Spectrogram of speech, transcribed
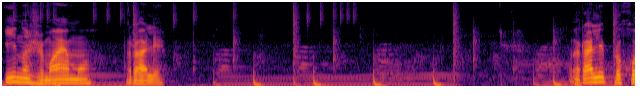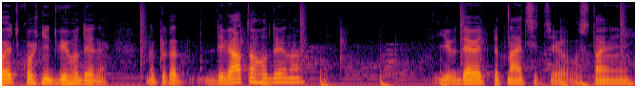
і нажимаємо Ралі. Ралі проходять кожні 2 години. Наприклад, 9 година і в 9.15 останній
